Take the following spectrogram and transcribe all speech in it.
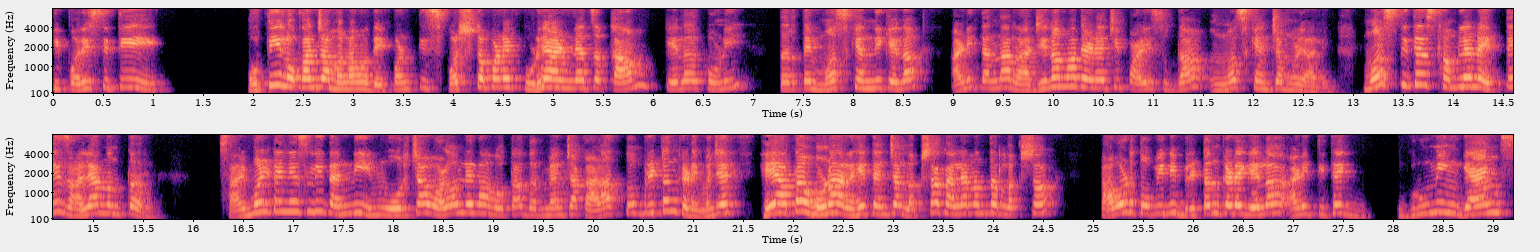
ही परिस्थिती होती लोकांच्या मनामध्ये पण ती स्पष्टपणे पुढे आणण्याचं काम केलं कोणी तर ते मस्क यांनी केलं. आणि त्यांना राजीनामा देण्याची पाळी सुद्धा मस्क यांच्यामुळे आली. मस्क तिथेच थांबले नाहीत. ते झाल्यानंतर सायमल्टेनियसली त्यांनी मोर्चा वळवलेला होता दरम्यानच्या काळात तो ब्रिटनकडे. म्हणजे हे आता होणार हे त्यांच्या लक्षात आल्यानंतर लक्ष ताबडतोबीने ब्रिटनकडे गेलं आणि तिथे ग्रुमिंग गँग्स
